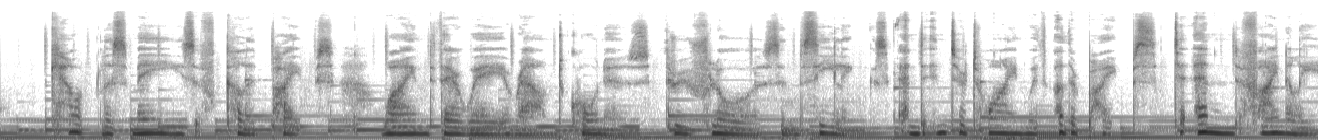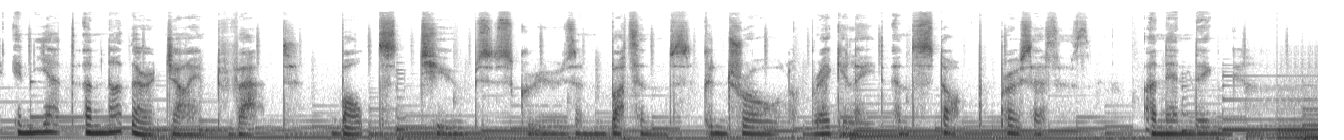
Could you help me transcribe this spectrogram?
Countless maze of colored pipes wind their way around corners, through floors and ceilings, and intertwine with other pipes to end finally in yet another giant vat bolts, tubes, screws, and buttons control, regulate, and stop processes, unending.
